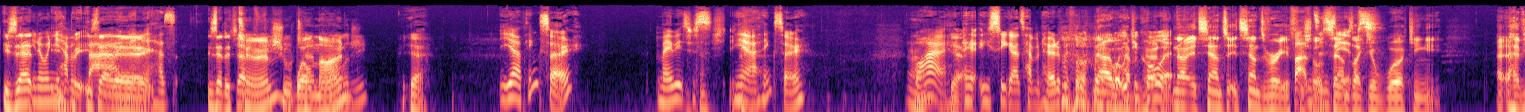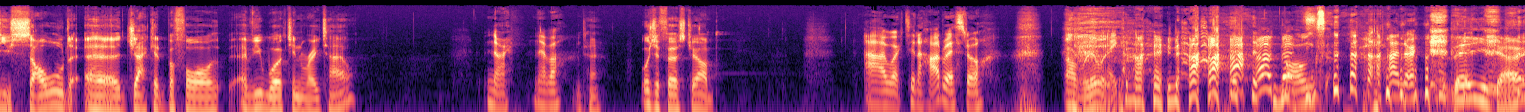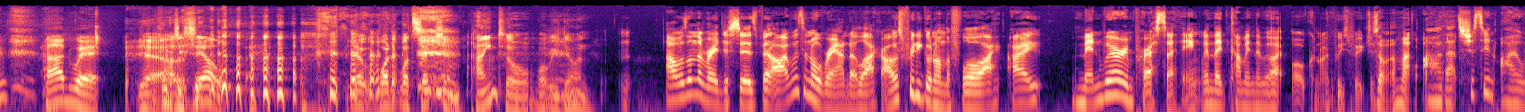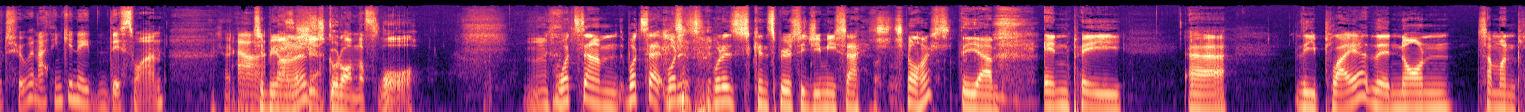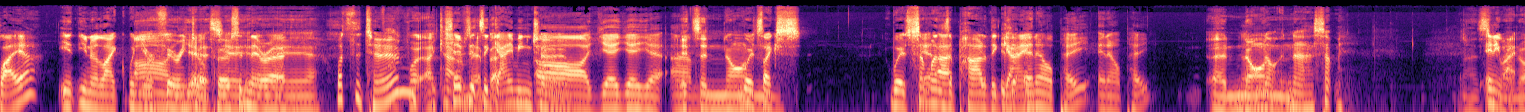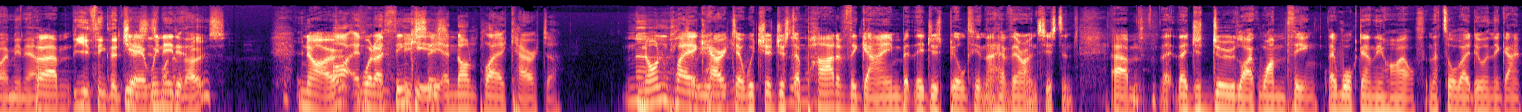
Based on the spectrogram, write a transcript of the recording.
Is that You know, when you have a bag that and it has is that a Is that term official well known? Yeah. Yeah, I think so. Maybe it's just yeah, I think so. Why? Yeah. Uh, You see, you guys haven't heard of it before. No, what we would you haven't call heard it? No, it sounds it sounds very Buttons official. It and sounds like you're working. Uh, Have you sold a jacket before? Have you worked in retail? No, never. Okay. What was your first job? I worked in a hardware store. Oh, really? Bongs. I know. there you go. Hardware. yeah. What'd you sell? yeah. What what section? Paint or what were you doing? I was on the registers, but I was an all rounder. Like I was pretty good on the floor. I, I men were impressed. I think when they'd come in, they'd be like, "Oh, can I please speak to someone?" I'm like, "Oh, that's just in aisle two, and I think you need this one." Okay. Uh, to be honest, She's good on the floor. What's um what's that what is what does conspiracy Jimmy say, Josh? The um NP uh the player, the non someone player? I- you know, like when you're Oh, referring yes, to a person, yeah, they're a yeah, yeah. what's the term? What- I can't says it's a gaming term Oh, yeah, yeah, yeah. Um, it's a non. where it's like s- where someone's uh, a part of the is it game. NLP? NLP? a no, non. nah, something. That's Anyway, gonna annoy me now. um, you think that yeah, we is one need of those? No, Oh, an what I think NPC, is a non-player character. No. non-player So character, which are just a not? part of the game, but they're just built in. They have their own systems. Um, they, they just do like one thing. They walk down the aisles, and that's all they do in the game.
